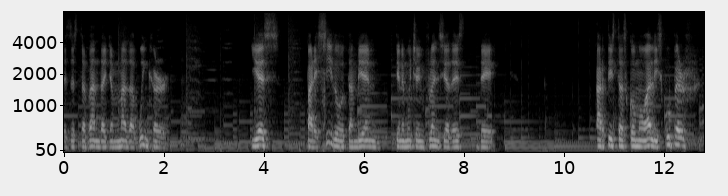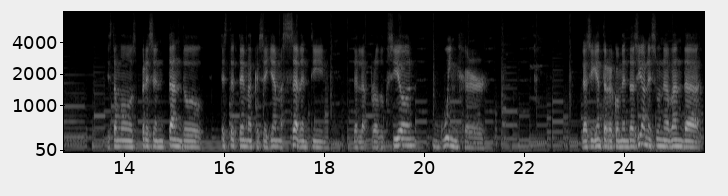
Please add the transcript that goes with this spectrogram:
es de esta banda llamada Winger y es parecido también, tiene mucha influencia de, de artistas como Alice Cooper. Estamos presentando este tema que se llama Seventeen de la producción Winger. La siguiente recomendación es una banda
